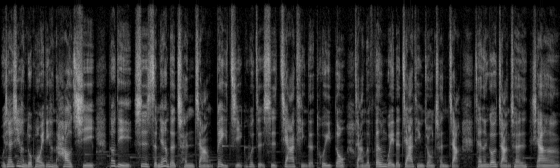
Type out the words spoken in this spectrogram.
我相信很多朋友一定很好奇，到底是怎么样的成长背景，或者是家庭的推动，怎样的氛围的家庭中成长，才能够长成像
